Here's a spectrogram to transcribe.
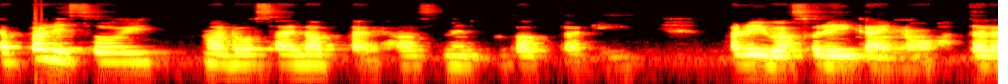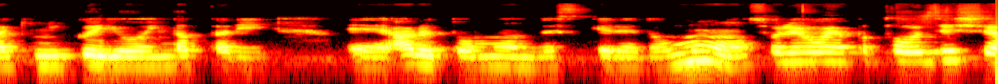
やっぱりそういう、まあ、労災だったり、ハラスメントだったり、あるいはそれ以外の働きにくい要因だったり、えー、あると思うんですけれども、それをやっぱ当事者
